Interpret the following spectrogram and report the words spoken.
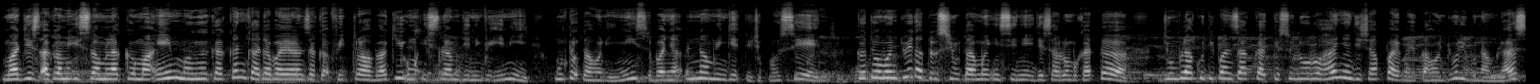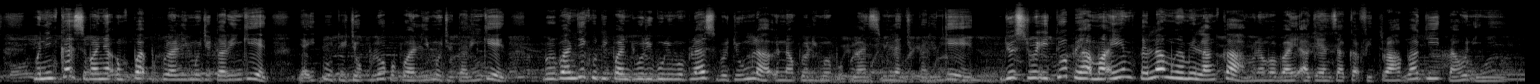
Majlis Agama Islam Melaka Maim mengekalkan kadar bayaran zakat fitrah bagi umat Islam di negeri ini untuk tahun ini sebanyak RM6.70. Ketua Menteri Datuk Seri Utama Insinyur Ijaz Sarun berkata, jumlah kutipan zakat keseluruhan yang dicapai pada tahun 2016 meningkat sebanyak 4.5 juta ringgit iaitu 70.5 juta ringgit berbanding kutipan 2015 berjumlah 65.9 juta ringgit. Justru itu pihak Maim telah mengambil langkah menambah baik agian zakat fitrah bagi tahun ini.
